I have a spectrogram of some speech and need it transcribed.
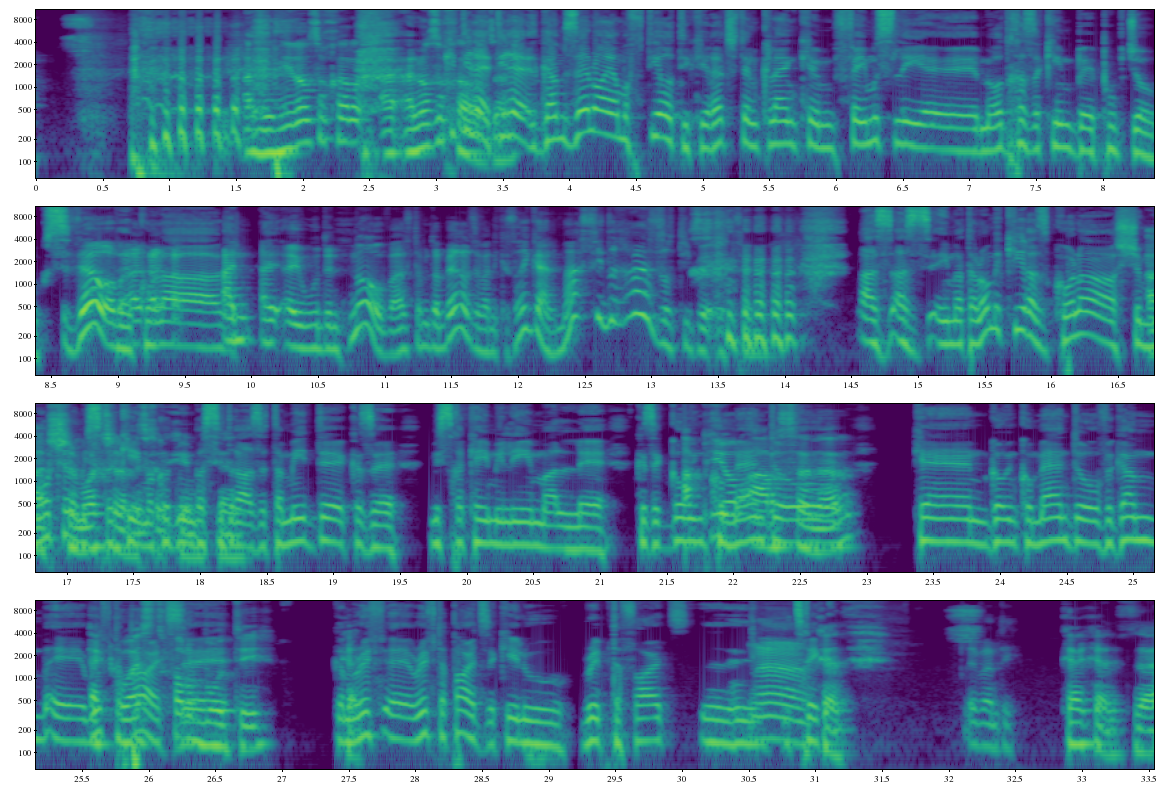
אז אני לא זוכר אני לא זוכר תראה תראה גם זה לא היה מפתיע אותי כי Ratchet and Clank הם famously מאוד חזקים ב poop jokes. זהו אבל I wouldn't know ואז אתה מדבר על זה ואני כזה רגע על מה הסדרה הזאת בעצם. אז אם אתה לא מכיר אז כל השמות של המשחקים הקודמים בסדרה זה תמיד כזה משחקי מילים על כזה going commando. כן going commando וגם rift apart. גם ריפט אפארט זה כאילו ריפט אפארט מצחיק. הבנתי. כן כן זה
